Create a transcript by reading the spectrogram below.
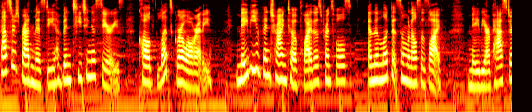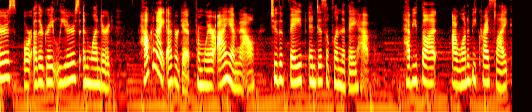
Pastors Brad and Misti have been teaching a series called Let's Grow Already. Maybe you've been trying to apply those principles and then looked at someone else's life, maybe our pastors or other great leaders, and wondered, how can I ever get from where I am now to the faith and discipline that they have? Have you thought, I want to be Christ like,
